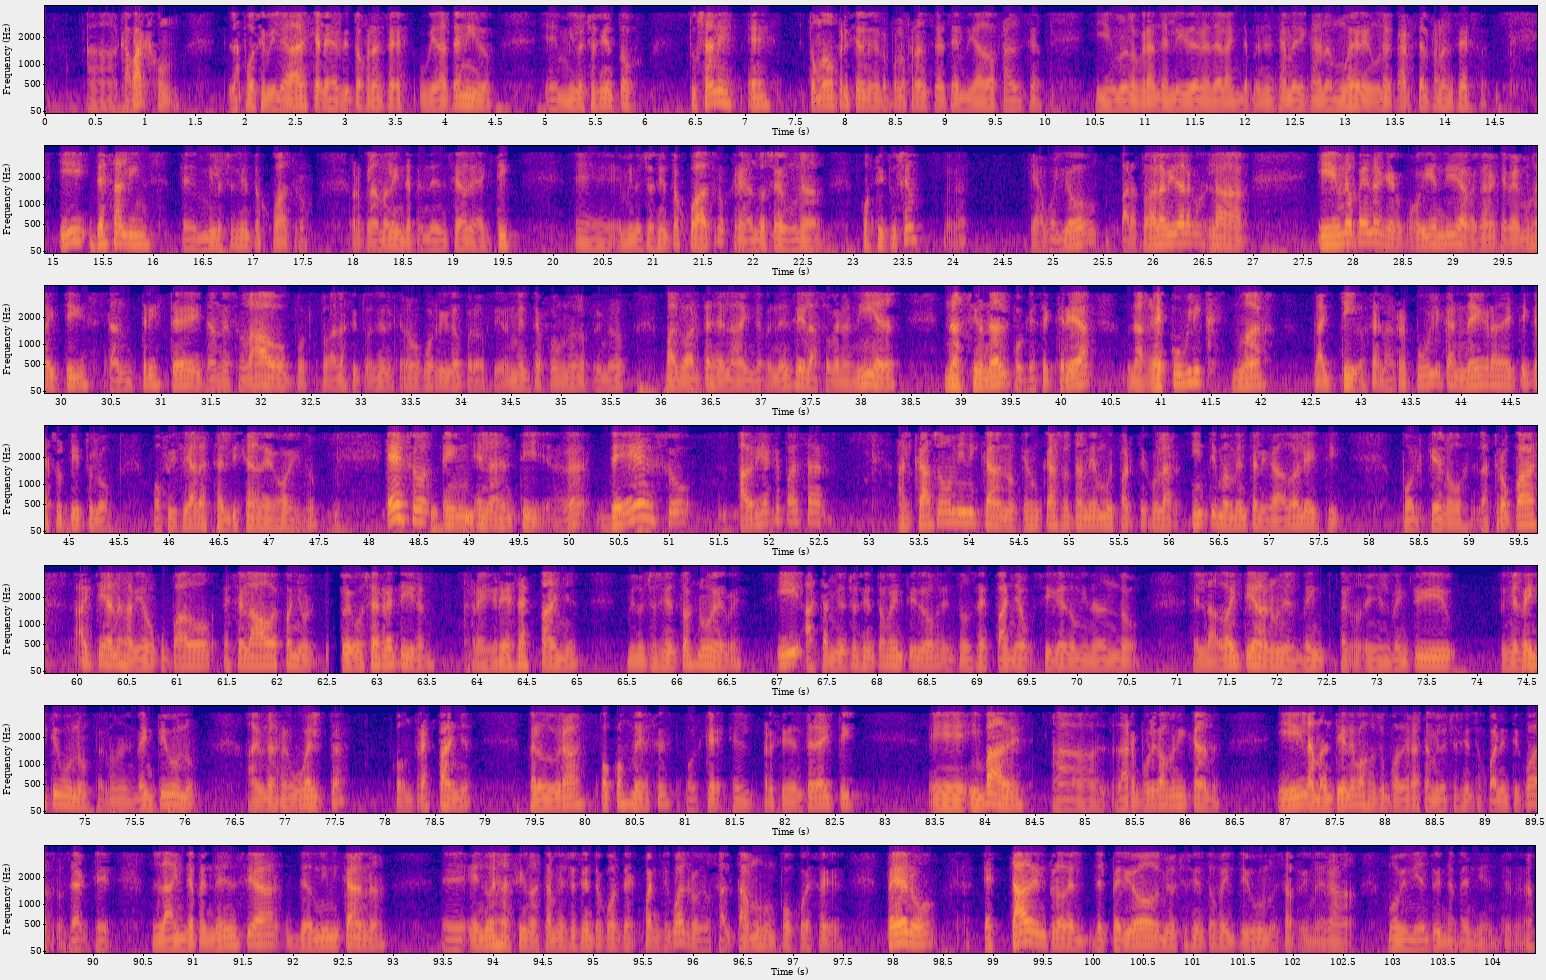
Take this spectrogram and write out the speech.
acabar con las posibilidades que el ejército francés hubiera tenido. En 1800, Toussaint es, tomado prisionero por los franceses, enviado a Francia, y uno de los grandes líderes de la independencia americana muere en una cárcel francesa. Y Dessalines, en 1804, proclama la independencia de Haití. Eh, en 1804, creándose una constitución, ¿verdad? Que abolió para toda la vida la y una pena que hoy en día, ¿verdad?, que vemos Haití tan triste y tan desolado por todas las situaciones que han ocurrido, pero finalmente fue uno de los primeros baluartes de la independencia y la soberanía nacional, porque se crea una République Noire de Haití, o sea, la República Negra de Haití, que es su título oficial hasta el día de hoy, ¿no? Eso en, en las Antillas, ¿verdad? De eso habría que pasar al caso dominicano, que es un caso también muy particular, íntimamente ligado al Haití, porque los, las tropas haitianas habían ocupado ese lado español, luego se retiran, regresa a España, 1809, y hasta 1822, entonces España sigue dominando el lado haitiano, en el, 20, perdón, en el, 20, en el 21, perdón, en el 21, hay una revuelta contra España, pero dura pocos meses porque el presidente de Haití eh, invade a la República Dominicana y la mantiene bajo su poder hasta 1844. O sea que la independencia dominicana eh, no es así hasta 1844, nos saltamos un poco ese, pero está dentro del, del periodo de 1821, esa primera movimiento independiente, ¿verdad?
